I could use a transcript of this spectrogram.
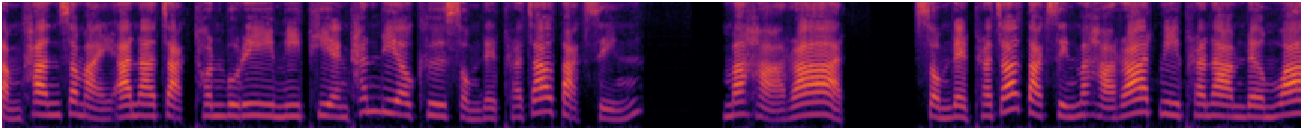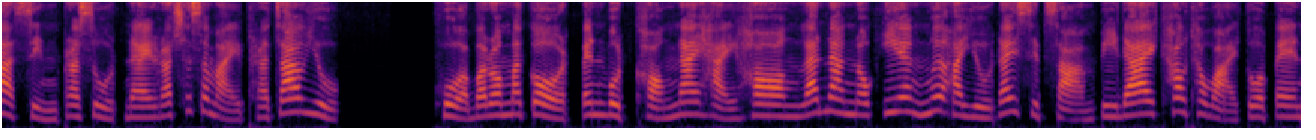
สำคัญสมัยอาณาจักรธนบุรีมีเพียงท่านเดียวคือสมเด็จพระเจ้าตากสิน มหาราช สมเด็จพระเจ้าตากสินมหาราชมีพระนามเดิมว่าสินประสูตรในรัชสมัยพระเจ้าอยู่ หัวบรมโกศเป็นบุตรของนายไหหองและนางนกเอี้ยงเมื่ออายุได้ 13 ปีได้เข้าถวายตัวเป็น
